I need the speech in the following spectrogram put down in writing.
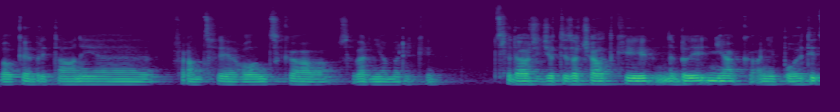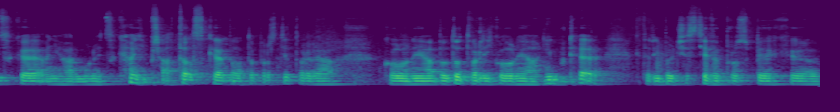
Velké Británie, Francie, Holandska, Severní Ameriky. Se dá říct, že ty začátky nebyly nějak ani poetické, ani harmonické, ani přátelské. Byla to prostě tvrdá kolonia, byl to tvrdý koloniální úder, který byl čistě ve prospěch eh,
